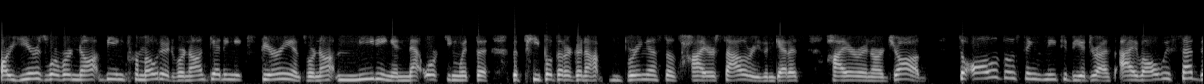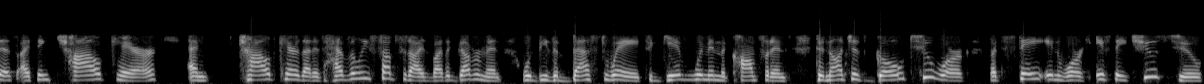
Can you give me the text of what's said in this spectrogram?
are years where we're not being promoted, we're not getting experience, we're not meeting and networking with the, the people that are going to bring us those higher salaries and get us higher in our jobs. So all of those things need to be addressed. I've always said this. I think childcare and childcare that is heavily subsidized by the government would be the best way to give women the confidence to not just go to work, but stay in work if they choose to.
